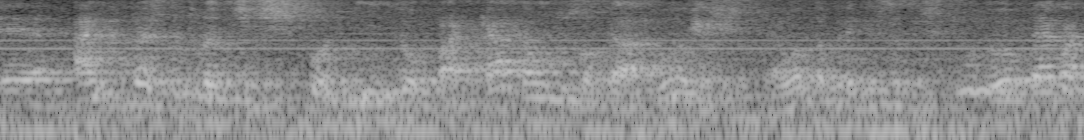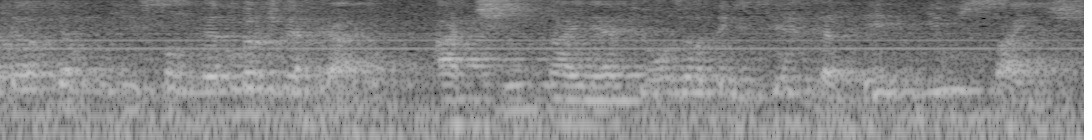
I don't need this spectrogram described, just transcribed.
É, a infraestrutura disponível para cada um dos operadores, é outra premissa do estudo, eu pego aquela que, é, que são, é número de mercado. A TIM, na NF11, ela tem cerca de mil sites.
